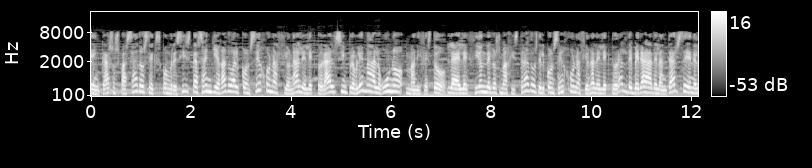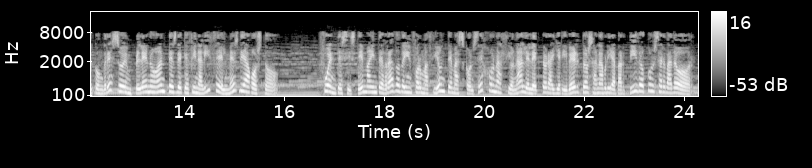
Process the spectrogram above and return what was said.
En casos pasados excongresistas han llegado al Consejo Nacional Electoral sin problema alguno, manifestó. La elección de los magistrados del Consejo Nacional Electoral deberá adelantarse en el Congreso en pleno antes de que finalice el mes de agosto. Fuente Sistema Integrado de Información Temas Consejo Nacional Electoral Heriberto Sanabria Partido Conservador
